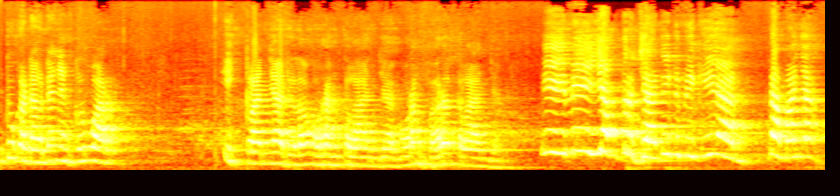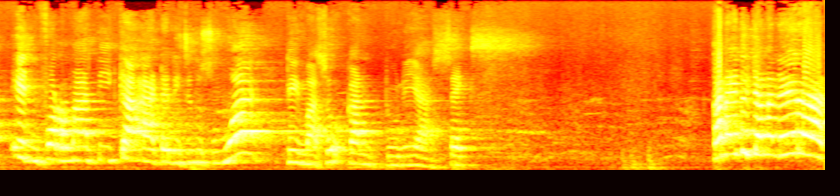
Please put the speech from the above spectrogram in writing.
itu kadang-kadang yang keluar iklannya adalah orang telanjang, orang barat telanjang. Ini yang terjadi demikian. Namanya informatika ada di situ semua dimasukkan dunia seks. Karena itu jangan heran.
